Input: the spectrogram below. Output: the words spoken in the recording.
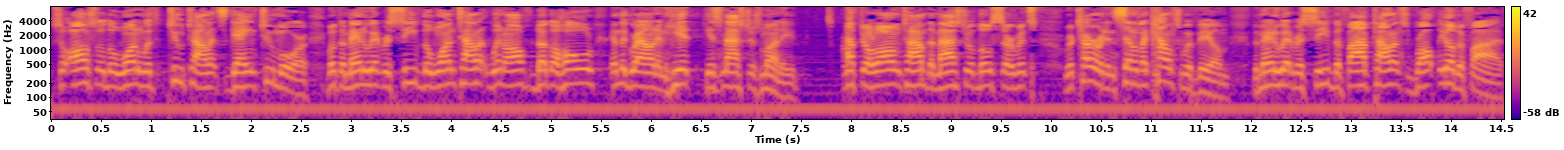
So also the one with two talents gained two more. But the man who had received the one talent went off, dug a hole in the ground and hid his master's money. After a long time, the master of those servants returned and settled accounts with them. The man who had received the five talents brought the other five.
